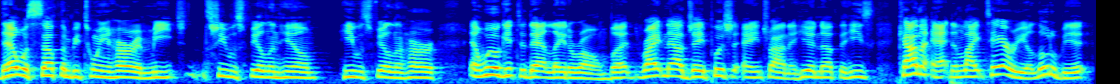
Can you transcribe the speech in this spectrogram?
there was something between her and Meech. She was feeling him, he was feeling her. And we'll get to that later on. But right now, Jay Pusher ain't trying to hear nothing. He's kind of acting like Terry a little bit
